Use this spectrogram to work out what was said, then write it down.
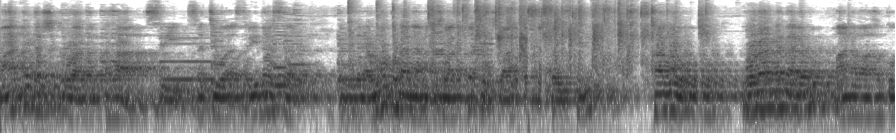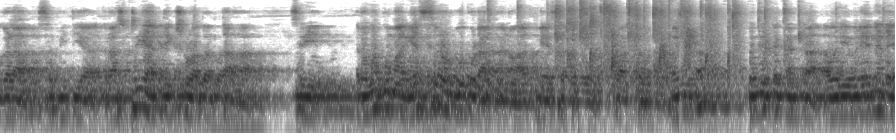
ಮಾರ್ಗದರ್ಶಕರು ಆದಂತಹ ಶ್ರೀ ಸಚಿವ ಶ್ರೀಧರ್ ಸರ್ ಕೂಡ ನಾನು ಸ್ವಾಗತ ಸ್ವಾಗತವನ್ನು ಹಾಗೂ ಹೋರಾಟಗಾರರು, ಮಾನವ ಹಕ್ಕುಗಳ ಸಮಿತಿಯ ರಾಷ್ಟ್ರೀಯ ಅಧ್ಯಕ್ಷರು ಆದಂತಹ ಶ್ರೀ ರಘುಕುಮಾರ್ ಎಸ್ ಅವ್ರಿಗೂ ಕೂಡ ನಾನು ಆತ್ಮೀಯ ಸಭೆಗೆ ಸ್ವಾಗತವನ್ನು ಬಂದಿರತಕ್ಕಂತ ಅವರಿವರೇನಲ್ಲೇ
